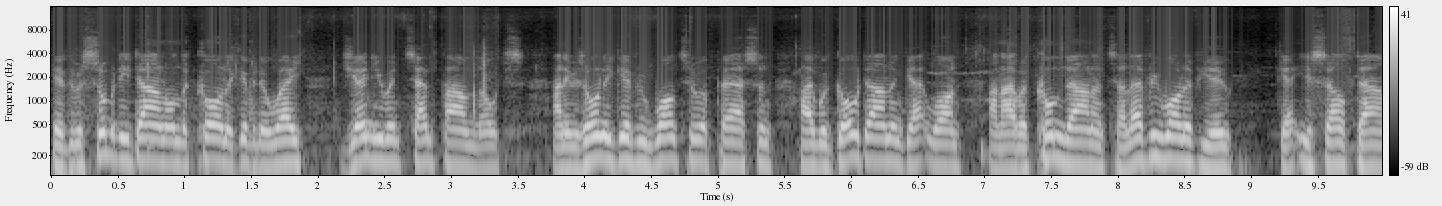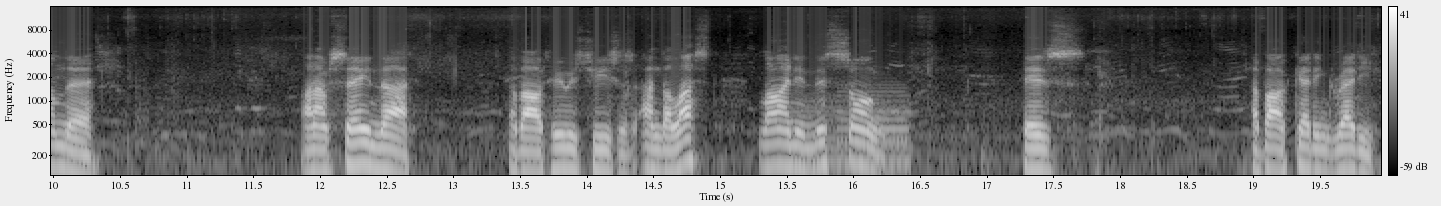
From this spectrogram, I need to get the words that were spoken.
If there was somebody down on the corner giving away genuine £10 notes and he was only giving one to a person, I would go down and get one and I would come down and tell every one of you, get yourself down there. And I'm saying that about who is Jesus. And the last line in this song is about getting ready.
